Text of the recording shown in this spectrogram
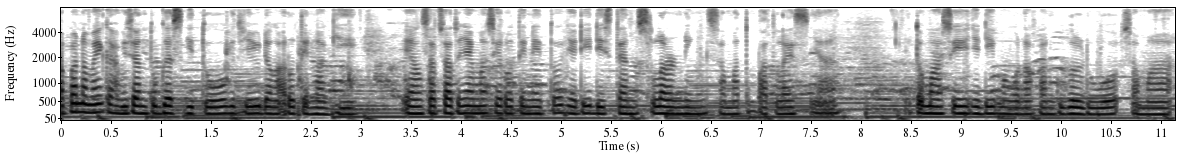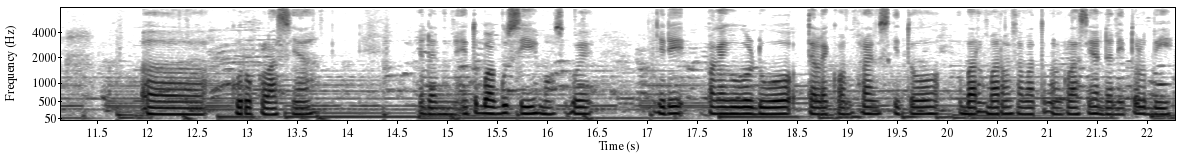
apa namanya kehabisan tugas gitu gitu. Jadi udah nggak rutin lagi. Yang satu-satunya yang masih rutin itu jadi distance learning sama tempat lesnya. Itu masih jadi menggunakan Google Duo sama uh, guru kelasnya. Ya dan itu bagus sih maksud gue. Jadi pakai Google Duo teleconference gitu bareng-bareng sama teman kelasnya dan itu lebih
